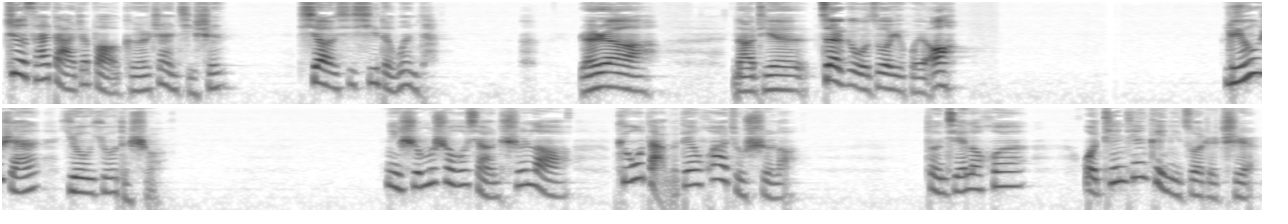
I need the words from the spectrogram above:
这才打着饱嗝站起身，笑嘻嘻的问他：“然然啊，哪天再给我做一回啊？”刘然悠悠的说：“你什么时候想吃了，给我打个电话就是了。等结了婚，我天天给你做着吃。”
